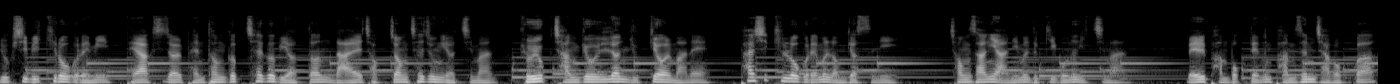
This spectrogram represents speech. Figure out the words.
62kg이 대학 시절 벤턴급 체급이었던 나의 적정 체중이었지만 교육 장교 1년 6개월 만에 80kg을 넘겼으니 정상이 아님을 느끼고는 있지만 매일 반복되는 밤샘 작업과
